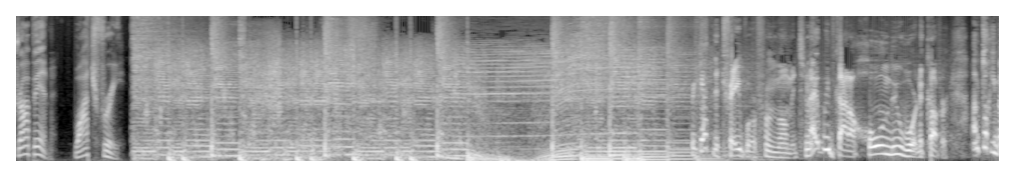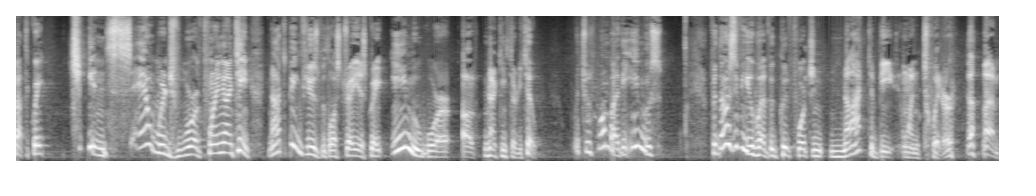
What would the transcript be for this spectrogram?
Drop in. Watch free. Forget the trade war for a moment. Tonight we've got a whole new war to cover. I'm talking about the great chicken sandwich war of 2019, not to be confused with Australia's great emu war of 1932, which was won by the emus. For those of you who have the good fortune not to be on Twitter, um,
